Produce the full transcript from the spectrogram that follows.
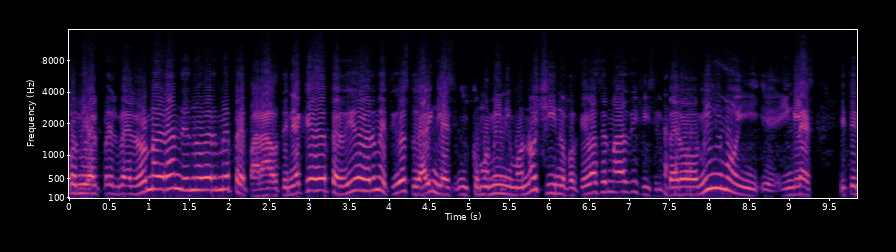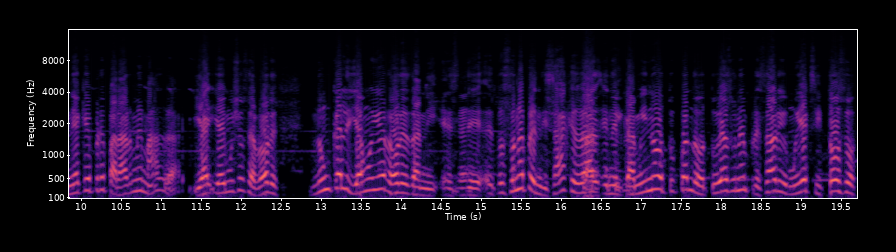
Pues mira, el, error más grande es no haberme preparado. Tenía que haber perdido, haber metido a estudiar inglés, como mínimo, no chino, porque iba a ser más difícil, pero mínimo y, eh, inglés. Y tenía que prepararme más, y hay, y hay, muchos errores. Nunca les llamo yo errores, Dani. Este, pues son aprendizajes, ¿verdad? en el camino, tú cuando tú eres un empresario muy exitoso,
